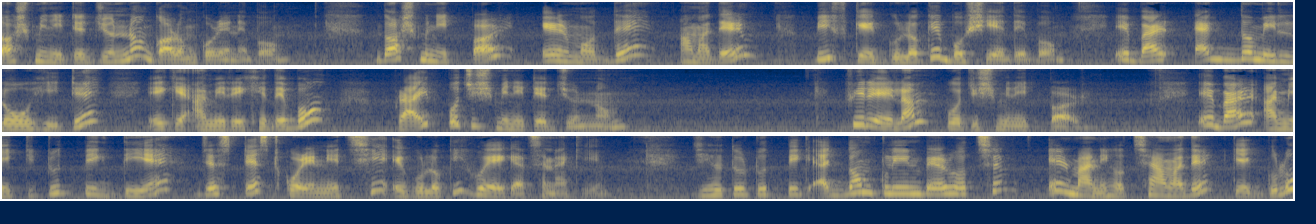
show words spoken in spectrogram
10 মিনিটের জন্য গরম করে নেব। 10 মিনিট পর এর মধ্যে আমাদের বিফ কেকগুলোকে বসিয়ে দেব। এবার একদমই লো হিটে একে আমি রেখে দেব প্রায় পঁচিশ মিনিটের জন্য। ফিরে এলাম পঁচিশ মিনিট পর। এবার আমি একটি টুথপিক দিয়ে জাস্ট টেস্ট করে নিচ্ছি এগুলো কি হয়ে গেছে নাকি। যেহেতু টুথপিক একদম ক্লিন বের হচ্ছে, এর মানে হচ্ছে আমাদের কেকগুলো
